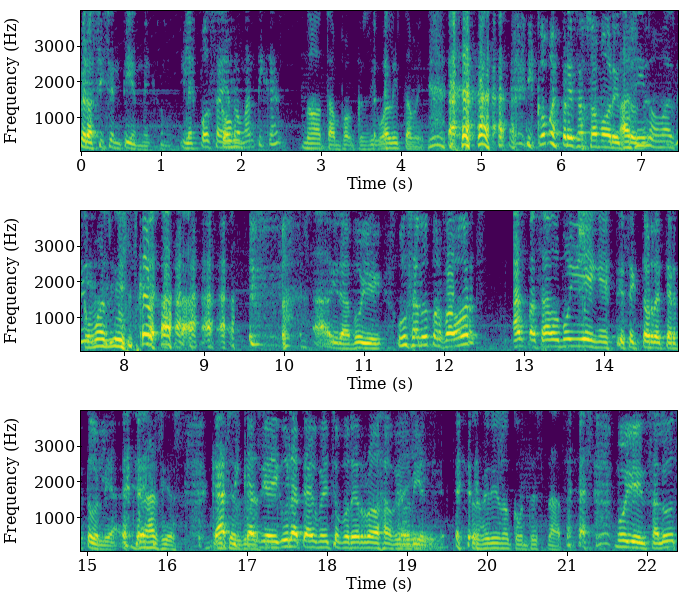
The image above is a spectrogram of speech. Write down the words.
Pero así se entiende. ¿Y la esposa es romántica? no, tampoco. Es igualita. ¿Y cómo expresan su amor entonces? Así nomás, Sí. como has visto. Ah, mira, muy bien. Un saludo, por favor. Has pasado muy bien este sector de tertulia. Gracias. casi, Muchas casi gracias. alguna te han hecho poner roja, mi audiencia. Preferí no contestar. Muy bien, salud.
